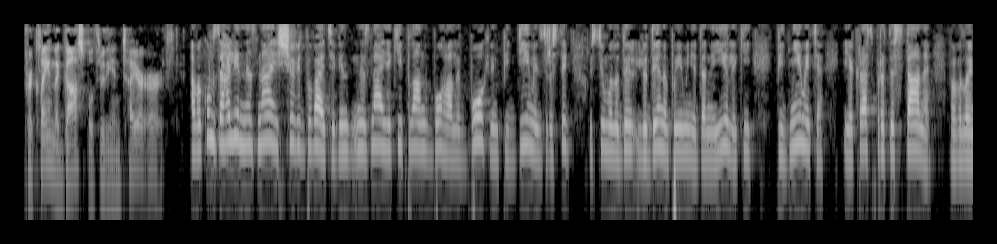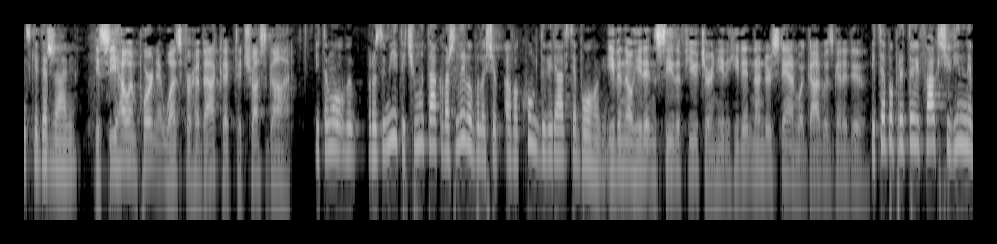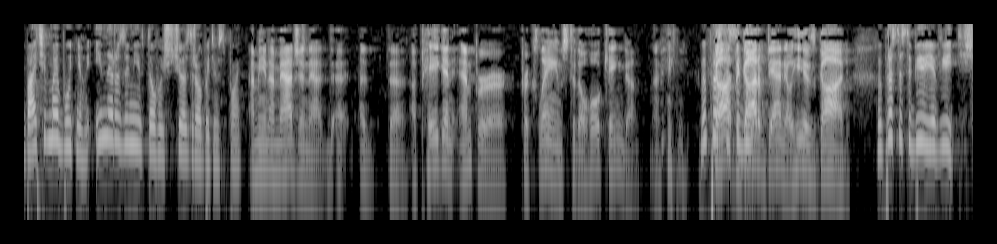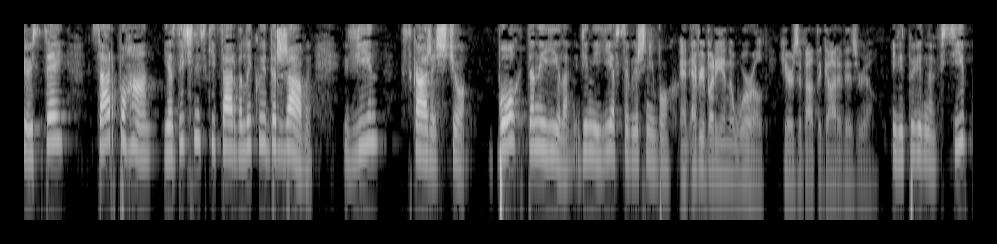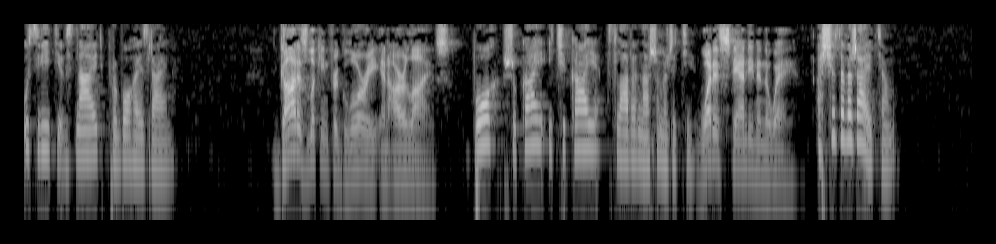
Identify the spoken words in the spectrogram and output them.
proclaim the gospel through the entire earth. Авакум взагалі не знає, що відбувається. Він не знає, який план в Бога, але Бог він підніме, зростить ось цю молоду людину по імені Даниїл, який підніметься і якраз протистане Вавилонській державі. You see how important it was for Habakkuk to trust God, І тому ви розумієте, чому так важливо було, щоб Авакум довірявся Богові. even though he didn't see the future and he, he didn't understand what God was going to do. І це попри той факт, що він не бачив майбутнього і не розумів того, що зробить Господь. I mean, imagine that. A, a, the, a pagan emperor proclaims to the whole kingdom. I mean, Ви God, the God of Daniel, he is God. ви просто собі уявіть, що ось цей цар поган, язичницький цар великої держави, він скаже, що Бог Даниїла, він і є Всевишній Бог. And everybody in the world hears about the God of Israel. І відповідно всі у світі знають про Бога Ізраїля. God is looking for glory in our lives. Бог шукає і чекає слави в нашому житті. What is standing in the way? А що заважає цьому?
